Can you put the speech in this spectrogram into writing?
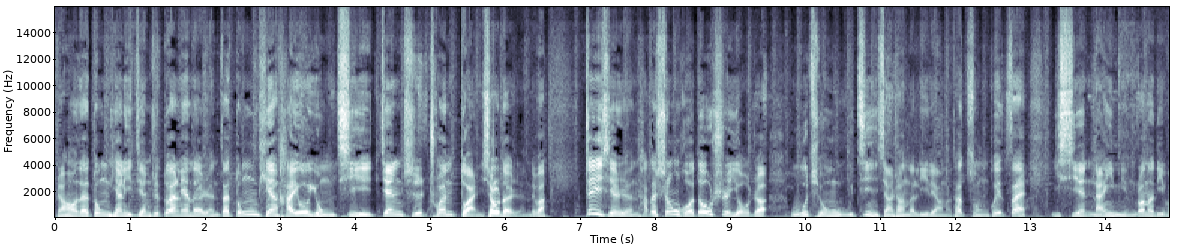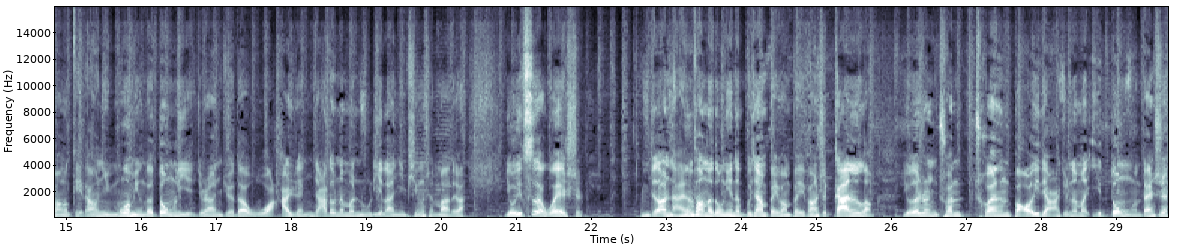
然后在冬天里坚持锻炼的人，在冬天还有勇气坚持穿短袖的人，对吧？这些人，他的生活都是有着无穷无尽向上的力量的。他总会在一些难以名状的地方给到你莫名的动力，就让你觉得哇，人家都那么努力了，你凭什么，对吧？有一次我也是，你知道南方的冬天它不像北方，北方是干冷。有的时候你穿穿薄一点儿，就那么一冻，但是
